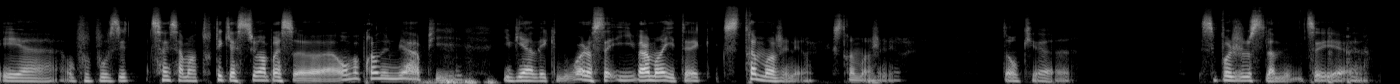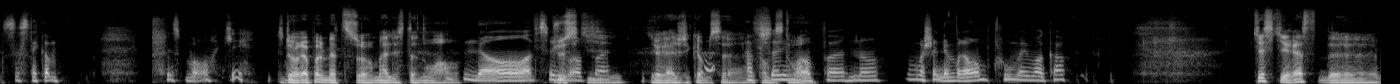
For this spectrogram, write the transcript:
Et euh, on peut poser sincèrement toutes les questions. Après ça, euh, on va prendre une bière, puis il vient avec nous. Alors, c'est- il, vraiment, il était extrêmement généreux, extrêmement généreux. Donc, euh, c'est pas juste la même, tu sais, euh, ça c'était comme plus bon, ok. Je devrais pas le mettre sur ma liste noire. Non, absolument Juste pas. qu'il il a réagi comme ça à ton Absolument histoire. pas, non. Moi, je l'aime vraiment beaucoup, même encore. Qu'est-ce qui reste de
